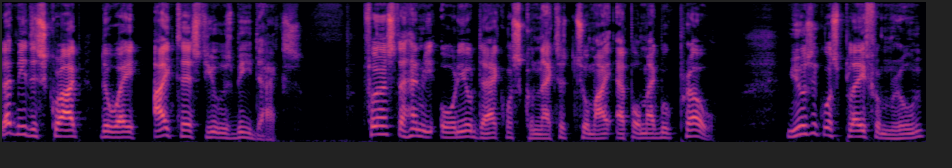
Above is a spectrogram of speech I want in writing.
Let me describe the way I test USB DACs. First the Henry Audio DAC was connected to my Apple MacBook Pro. Music was played from Roon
